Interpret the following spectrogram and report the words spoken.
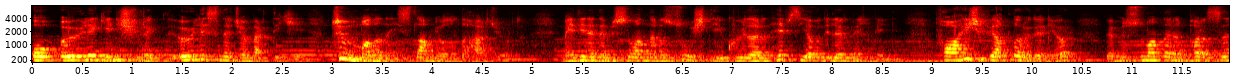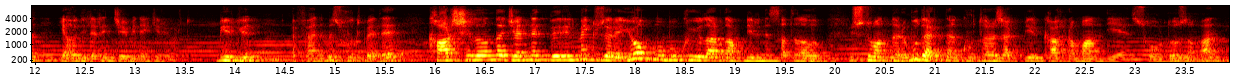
O öyle geniş yürekli, öylesine cömertti ki tüm malını İslam yolunda harcıyordu. Medine'de Müslümanların su içtiği kuyuların hepsi Yahudilerin elindeydi. Fahiş fiyatlar ödeniyor ve Müslümanların parası Yahudilerin cebine giriyordu. Bir gün Efendimiz hutbede karşılığında cennet verilmek üzere yok mu bu kuyulardan birini satın alıp Müslümanları bu dertten kurtaracak bir kahraman diye sorduğu zaman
